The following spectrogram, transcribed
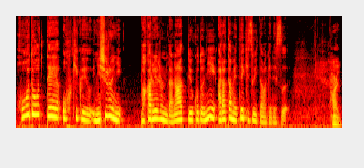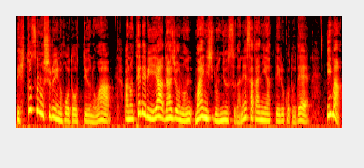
報道って大きく2種類に分かれるんだなっていうことに改めて気づいたわけです。はい、で一つの種類の報道っていうのはあのテレビやラジオの毎日のニュースがね盛んにやっていることで今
